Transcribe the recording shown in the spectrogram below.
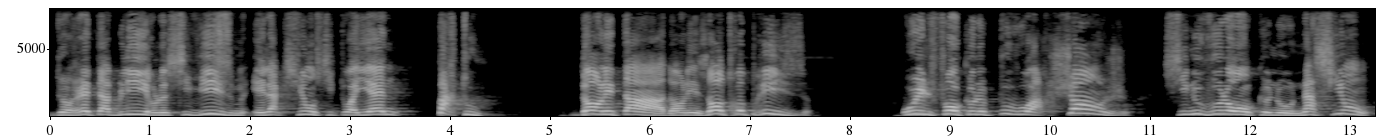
de rétablir le civisme et l'action citoyenne partout, dans l'État, dans les entreprises, où il faut que le pouvoir change si nous voulons que nos nations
